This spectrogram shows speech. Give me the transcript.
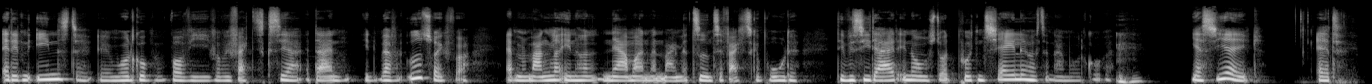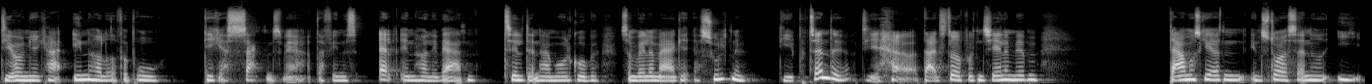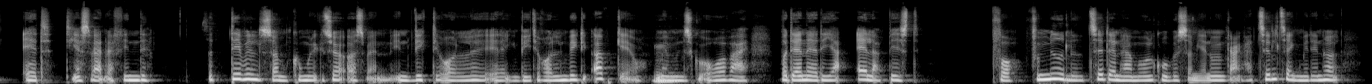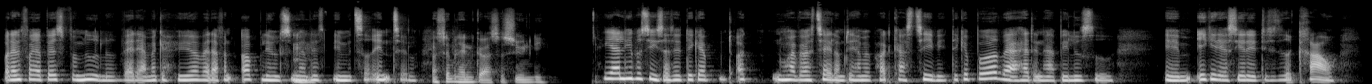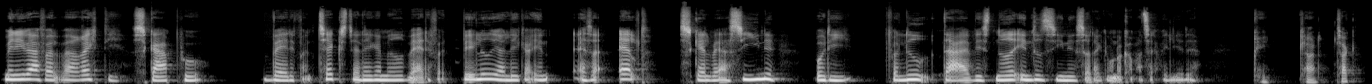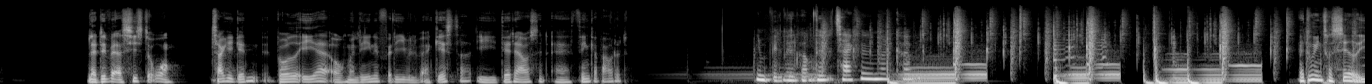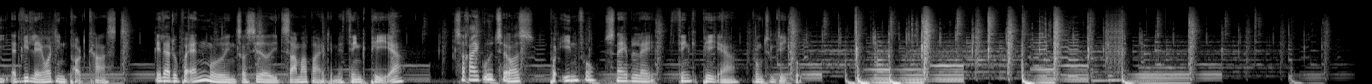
er det den eneste øh, målgruppe, hvor vi, hvor vi faktisk ser, at der er en, et, i hvert fald udtryk for, at man mangler indhold nærmere, end man mangler tiden til faktisk at bruge det. Det vil sige, at der er et enormt stort potentiale hos den her målgruppe. Mm-hmm. Jeg siger ikke, at de unge ikke har indholdet at forbruge. Det kan sagtens være, at der findes alt indhold i verden til den her målgruppe, som vel at mærke er sultne. De er potente, og de er, der er et stort potentiale med dem. Der er måske også en, en stor sandhed i, at de har svært ved at finde det. Så det vil som kommunikatør også være en, en vigtig rolle, eller ikke en vigtig rolle, en vigtig opgave, mm. men man skulle overveje, hvordan er det, jeg allerbedst får formidlet til den her målgruppe, som jeg nu engang har tiltænkt mit indhold. Hvordan får jeg bedst formidlet, hvad det er, man kan høre, hvad det er for en oplevelse, mm. man bliver inviteret ind til. Og simpelthen gøre sig synlig. Ja, lige præcis. Altså, det kan, og nu har vi også talt om det her med podcast-tv. Det kan både være at have den her billedside. Øhm, ikke det, jeg siger, det er et decideret krav, men i hvert fald være rigtig skarp på, hvad er det for en tekst, jeg lægger med, hvad er det for et billede, jeg lægger ind. Altså alt skal være sigende, fordi for lyd, der er vist noget af intet sigende, så er der ikke nogen, der kommer til at vælge det. Okay, klart. Tak. Lad det være sidste ord. Tak igen, både Ea og Malene, fordi I vil være gæster i dette afsnit af Think About It. Jamen, velbekomme. Vel, tak fordi vi måtte komme. Er du interesseret i, at vi laver din podcast? Eller er du på anden måde interesseret i et samarbejde med Think PR? Så ræk ud til os på info thinkpr.dk.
